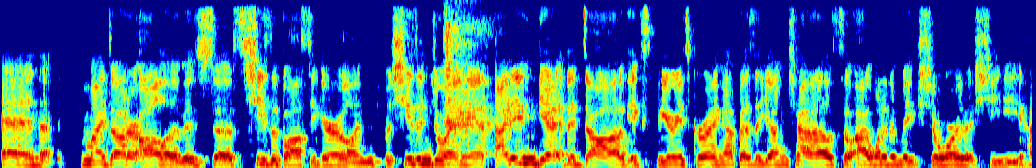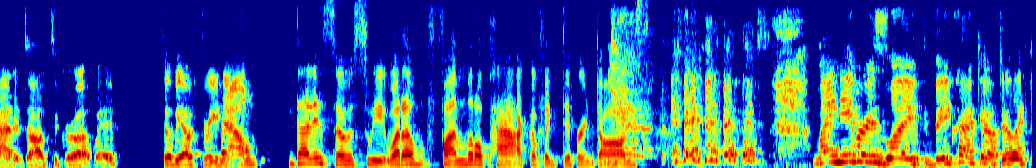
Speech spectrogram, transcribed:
And my daughter Olive is just she's a bossy girl and but she's enjoying it. I didn't get the dog experience growing up as a young child, so I wanted to make sure that she had a dog to grow up with. So we have three now. That is so sweet. What a fun little pack of like different dogs. My neighbor is like, they crack up. They're like,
